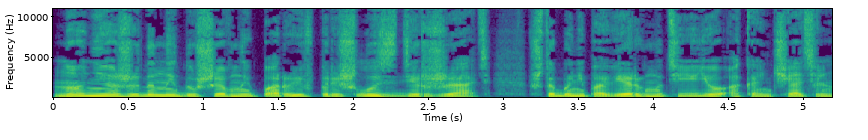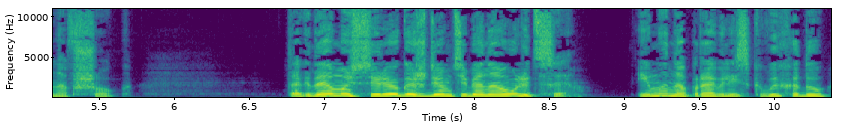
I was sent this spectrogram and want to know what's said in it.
Но неожиданный душевный порыв пришлось сдержать, чтобы не повергнуть ее окончательно в шок. «Тогда мы с Серегой ждем тебя на улице», и мы направились к выходу,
